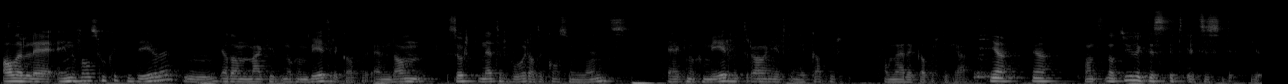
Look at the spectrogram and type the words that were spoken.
allerlei invalshoeken te delen, Mhm. ja, dan maak je het nog een betere kapper. En dan zorgt het net ervoor dat de consument eigenlijk nog meer vertrouwen heeft in de kapper om naar de kapper te gaan. Ja, ja. Want natuurlijk, het is, het, het is, je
